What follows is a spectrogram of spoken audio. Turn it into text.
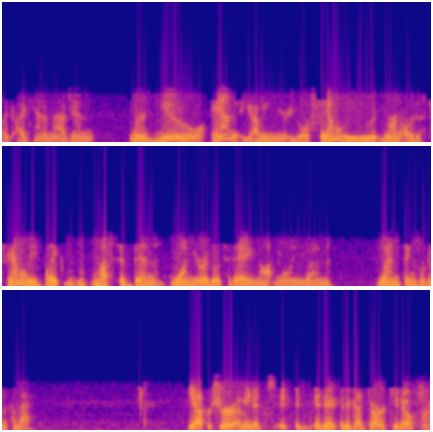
like I can't imagine where you and I mean your, your family, you're, you're an artist family, like m- must have been one year ago today, not knowing when when things were going to come back. Yeah, for sure. I mean, it's it it, it and it got dark, you know, for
